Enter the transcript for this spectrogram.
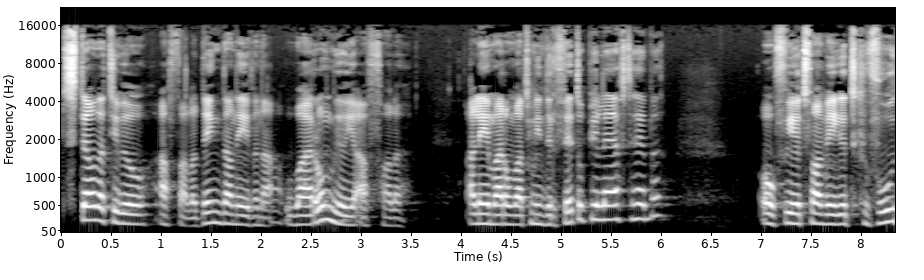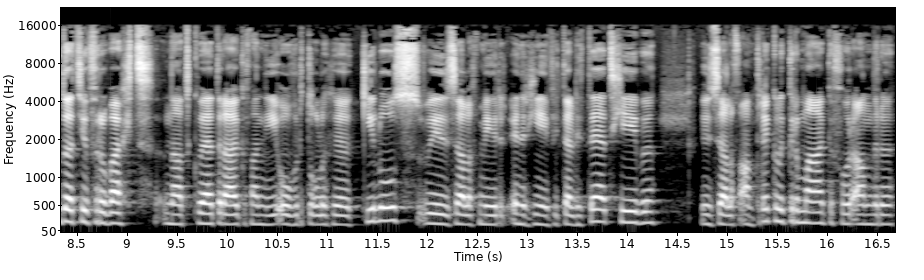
stel dat je wil afvallen, denk dan even na. Waarom wil je afvallen? Alleen maar om wat minder vet op je lijf te hebben? Of wil het vanwege het gevoel dat je verwacht na het kwijtraken van die overtollige kilo's? Wil je jezelf meer energie en vitaliteit geven? Wil je jezelf aantrekkelijker maken voor anderen?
